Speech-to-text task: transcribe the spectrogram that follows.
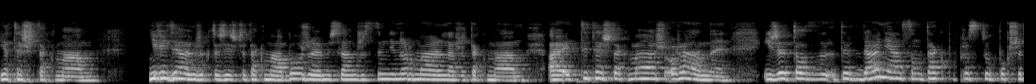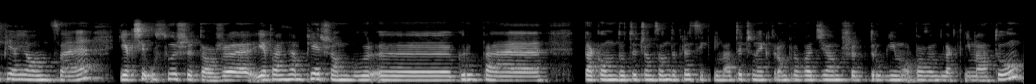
ja też tak mam. Nie wiedziałem, że ktoś jeszcze tak ma. Boże, myślałam, że jestem nienormalna, że tak mam. A ty też tak masz, o rany. I że to, te zdania są tak po prostu pokrzepiające, jak się usłyszy to, że ja pamiętam pierwszą y, grupę taką dotyczącą depresji klimatycznej, którą prowadziłam przed drugim obozem dla klimatu.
